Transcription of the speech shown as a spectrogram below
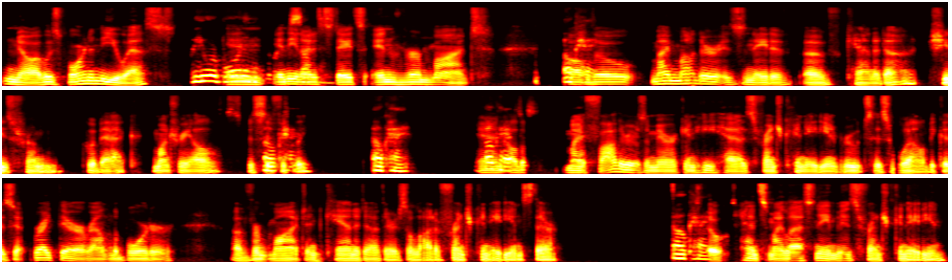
No, I was born in the US, You were born in the in in the United States, in Vermont. Okay. Although my mother is native of Canada, she's from Quebec, Montreal Okay. specifically. Okay. And Okay. although my father is American, he has French Canadian roots as well, because right there around the border of Vermont and Canada, there's a lot of French Canadians there. Okay. So hence my last name is French Canadian.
